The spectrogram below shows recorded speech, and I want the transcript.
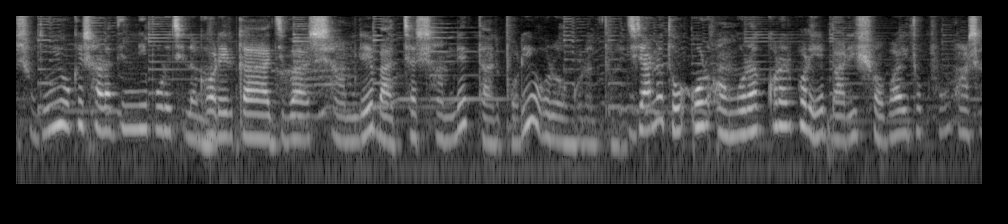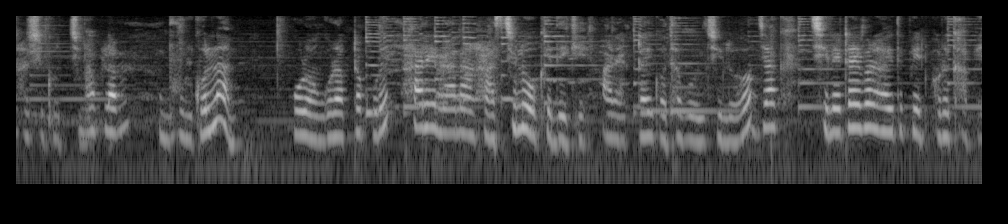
শুধুই ওকে সারাদিন নিয়ে পড়েছিলাম। ঘরের কাজ বা সামলে বাচ্চার সামলে তারপরে ওর অঙ্গরাগ ধরেছি জানো তো ওর অঙ্গরাগ করার পরে বাড়ির সবাই তো খুব হাসাহাসি করছে ভাবলাম ভুল করলাম? ওর অঙ্গরাগটা পরে? আরে না না হাসছিল ওকে দেখে। আর একটাই কথা বলছিল যাক ছেলেটা এবার হয়তো পেট ভরে খাবে।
